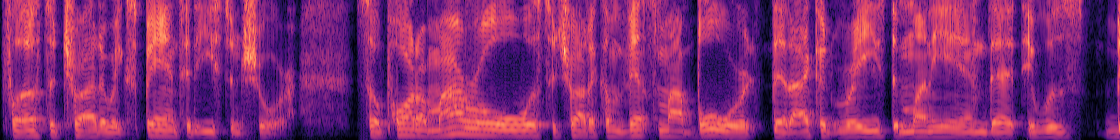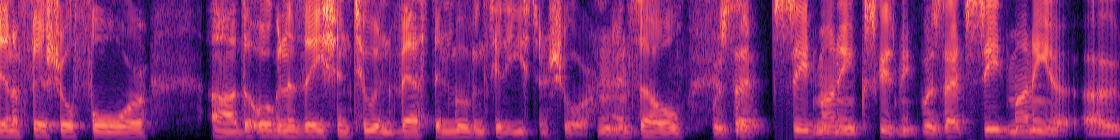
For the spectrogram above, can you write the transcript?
for us to try to expand to the Eastern Shore. So part of my role was to try to convince my board that I could raise the money and that it was beneficial for uh, the organization to invest in moving to the Eastern Shore. Mm-hmm. And so, was that seed money? Excuse me. Was that seed money a, a,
